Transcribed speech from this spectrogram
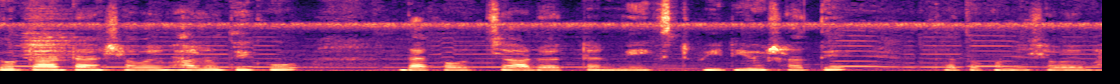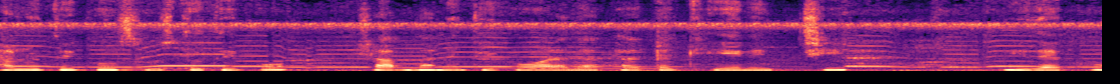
তো টাটা, সবাই ভালো থেকো। দেখা হচ্ছে আরও একটা নেক্সট ভিডিওর সাথে। ততক্ষণে সবাই ভালো থেকো, সুস্থ থেকো, সাবধানে থেকো। আর দেখা একটা খেয়ে নিচ্ছি। দেখো।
